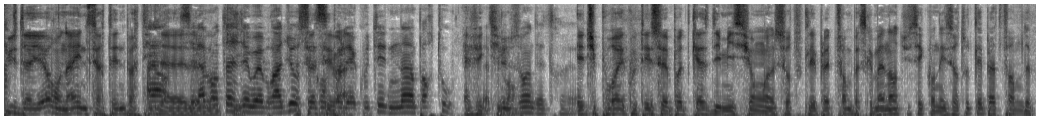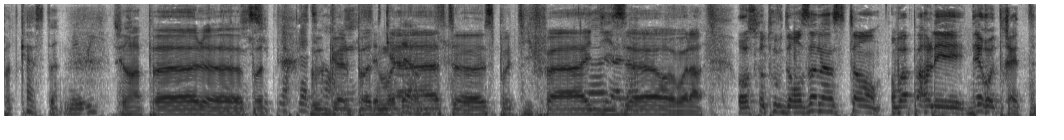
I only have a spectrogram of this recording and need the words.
plus d'ailleurs, on a une certaine partie Alors, de la- c'est de- l'avantage qui- des web radios, Ça, c'est c'est qu'on peut vrai. l'écouter n'importe où. Effectivement. Plus besoin d'être. euh, Et tu pourras écouter ce podcast d'émission euh, sur toutes les plateformes parce que maintenant tu sais qu'on est sur toutes les plateformes de podcast. Mais oui. Sur Apple, euh, pod- Google oui. C'est. Podcast, euh, Spotify, là Deezer, là. euh, voilà. On se retrouve dans un instant. On va parler des retraites,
